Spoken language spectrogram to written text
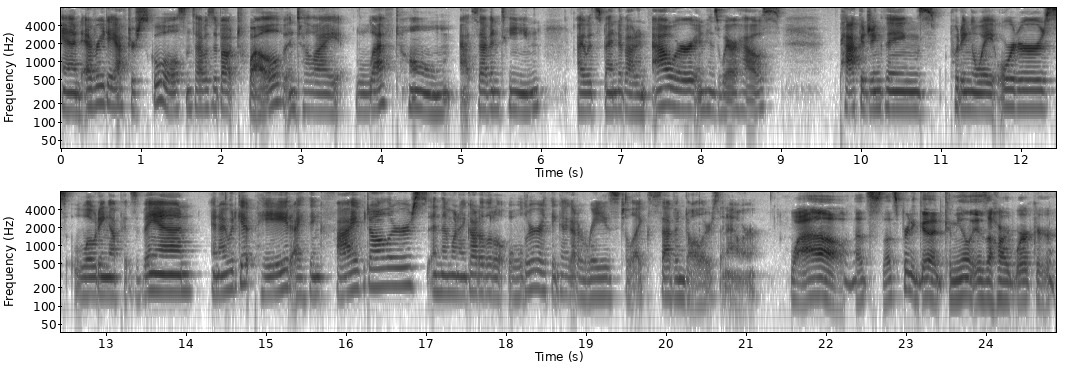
and every day after school, since I was about 12 until I left home at 17, I would spend about an hour in his warehouse packaging things, putting away orders, loading up his van, and I would get paid, I think, $5. And then when I got a little older, I think I got a raise to like $7 an hour. wow, that's that's pretty good. Camille is a hard worker.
